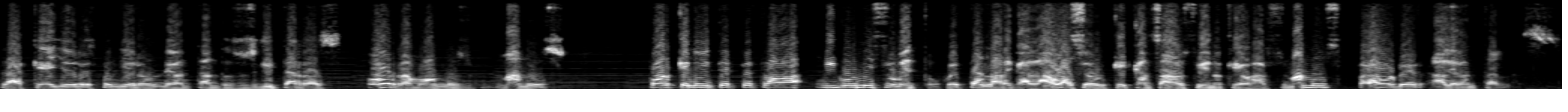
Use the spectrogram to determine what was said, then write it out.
la que ellos respondieron levantando sus guitarras o Ramón las manos porque no interpretaba ningún instrumento. Fue tan larga la ovación que cansados tuvieron que bajar sus manos para volver a levantarlas.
